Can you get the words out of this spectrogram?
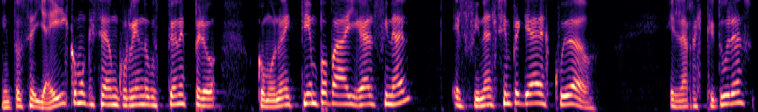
Entonces, y ahí como que se van ocurriendo cuestiones, pero como no hay tiempo para llegar al final, el final siempre queda descuidado en las reescrituras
